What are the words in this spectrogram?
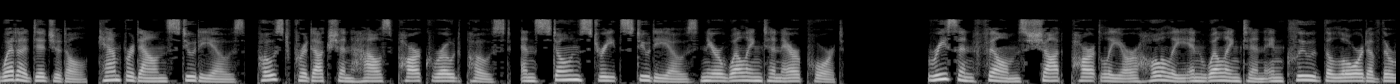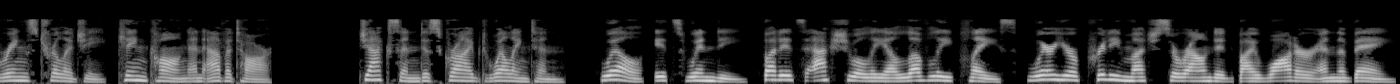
Weta Digital, Camperdown Studios, post-production house Park Road Post, and Stone Street Studios near Wellington Airport. Recent films shot partly or wholly in Wellington include The Lord of the Rings trilogy, King Kong and Avatar. Jackson described Wellington, "...well, it's windy, but it's actually a lovely place, where you're pretty much surrounded by water and the bay.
